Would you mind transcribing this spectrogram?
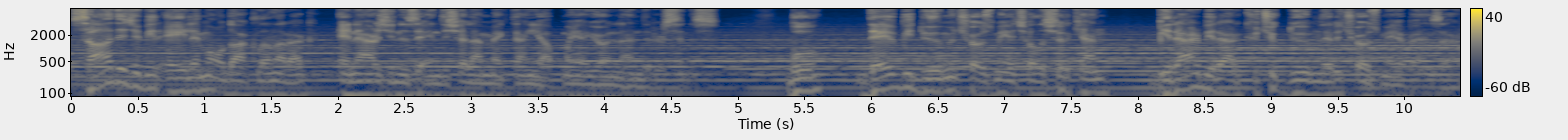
Sadece bir eyleme odaklanarak enerjinizi endişelenmekten yapmaya yönlendirirsiniz. Bu, dev bir düğümü çözmeye çalışırken birer birer küçük düğümleri çözmeye benzer.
